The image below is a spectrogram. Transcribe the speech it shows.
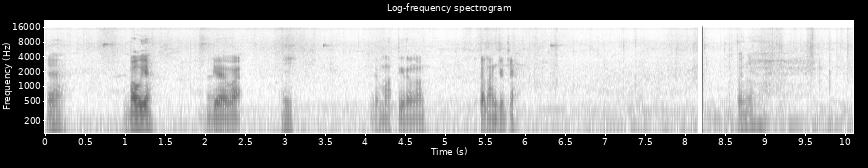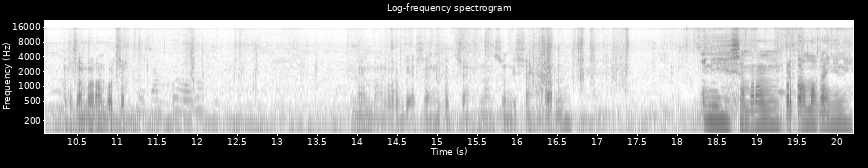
Ya bau ya. Biawak ih udah mati teman-teman kita lanjut ya. Katanya ada sambaran bocah. Memang luar biasa ini bocah. Langsung disambar nih. Ini sambaran pertama kayaknya nih.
